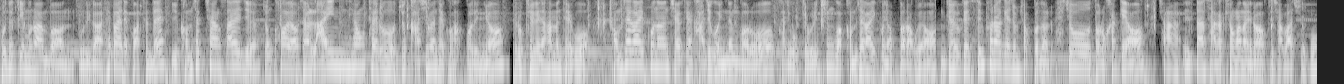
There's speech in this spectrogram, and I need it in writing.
그 느낌으로 한번 우리가 해봐야 될 것 같은데, 이 검색창 사이즈 좀 커요. 그냥 라인 형태로 쭉 가시면 될 것 같거든요. 이렇게 그냥 하면 되고, 검색 아이콘은 제가 그냥 가지고 가지고 있는 거로 가지고 올게요. 우리 친구가 검색 아이콘이 없더라고요. 그냥 이렇게 심플하게 좀 접근을 해주도록 할게요. 자, 일단 사각형 하나 이렇게 잡아주고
